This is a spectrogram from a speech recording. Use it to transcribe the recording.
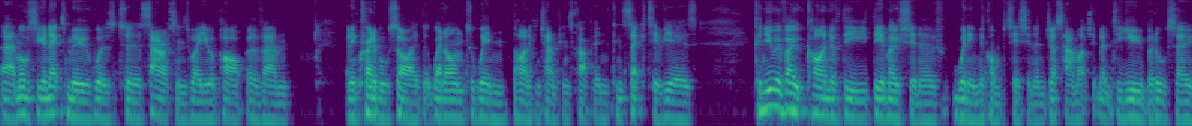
Um, obviously, your next move was to Saracens, where you were part of um, an incredible side that went on to win the Heineken Champions Cup in consecutive years. Can you evoke kind of the the emotion of winning the competition and just how much it meant to you, but also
